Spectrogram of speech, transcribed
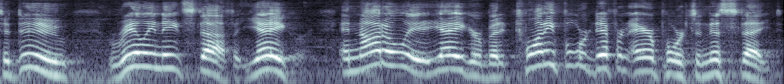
to do really neat stuff at Yeager, and not only at Yeager, but at 24 different airports in this state.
